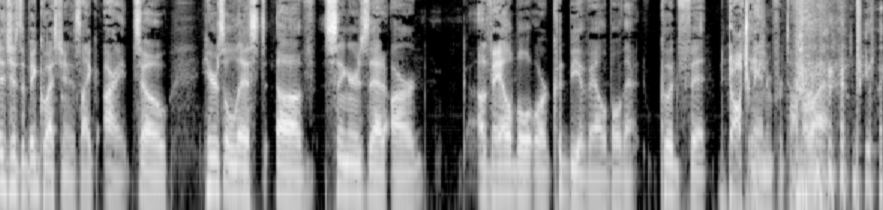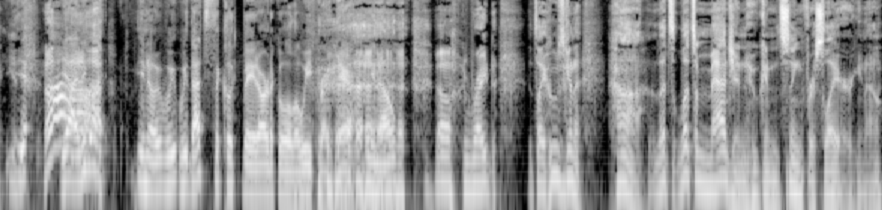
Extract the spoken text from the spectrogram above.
It's just a big question. It's like, all right, so here's a list of singers that are available or could be available that could fit Daughtry. in for Tom. Be like, Yeah, Ah! yeah. I think I, you know we, we that's the clickbait article of the week right there. You know, Oh, right. It's like who's gonna, huh? Let's let's imagine who can sing for Slayer. You know,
